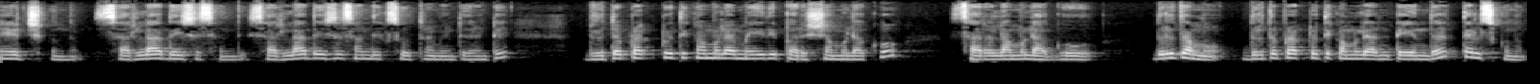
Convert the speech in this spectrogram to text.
నేర్చుకుందాం. సరళా దేశ సంధి. సరళా దేశ సంధికి సూత్రం ఏంటిదంటే ధృత ప్రకృతికముల మీది పరిశ్రమలకు సరళములగు. ధృతము ధృత ప్రకృతికములు అంటే ఏందో తెలుసుకుందాం.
